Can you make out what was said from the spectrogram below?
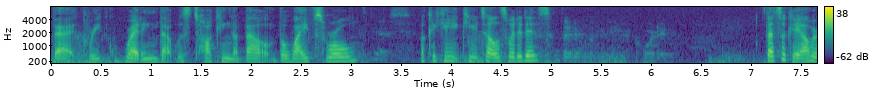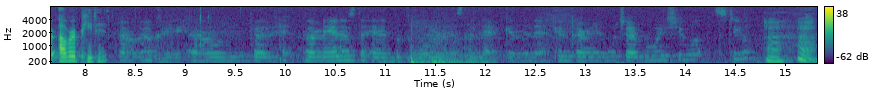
Fat Greek Wedding that was talking about the wife's role? Okay, can you, can you tell us what it is? That it wouldn't be recorded. That's okay, I'll, I'll repeat it. Oh, okay. Um, the, the man is the head, but the woman is the neck, and the neck can turn in whichever way she wants to. Mm-hmm.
